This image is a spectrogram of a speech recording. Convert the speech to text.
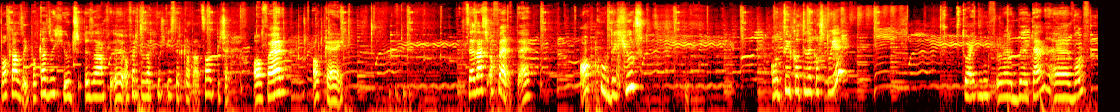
Pokazuj, pokazuj huge za, e, ofertę za Huge Easter Cata. Co on pisze? Offer, okej. Chcę dać ofertę. O kurde, Huge. On tylko tyle kosztuje? Think e, ten, e, Wolf.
